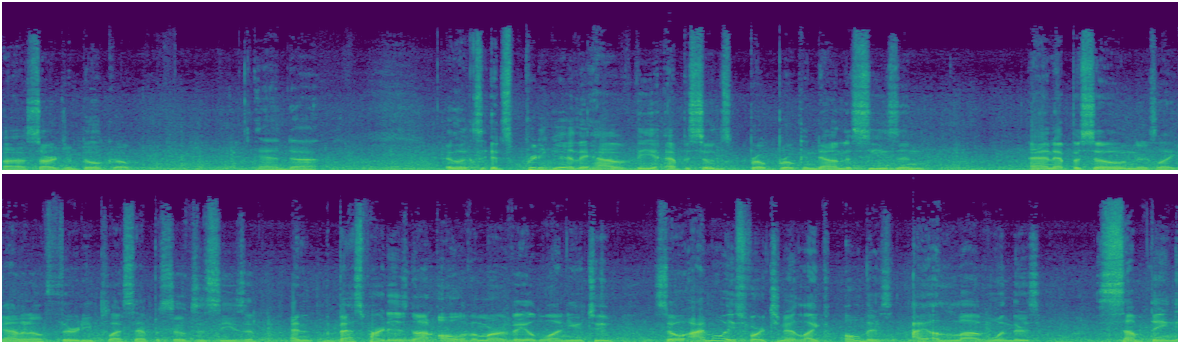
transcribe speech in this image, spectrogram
uh, Sergeant Bilko, and uh, it looks it's pretty good. They have the episodes bro- broken down to season an episode, and there's like, I don't know, 30 plus episodes a season. And the best part is, not all of them are available on YouTube. So I'm always fortunate, like, oh, there's, I love when there's something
